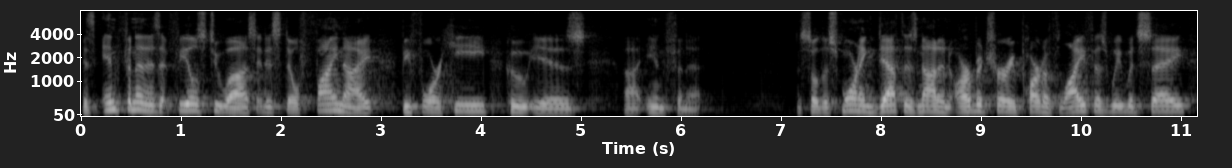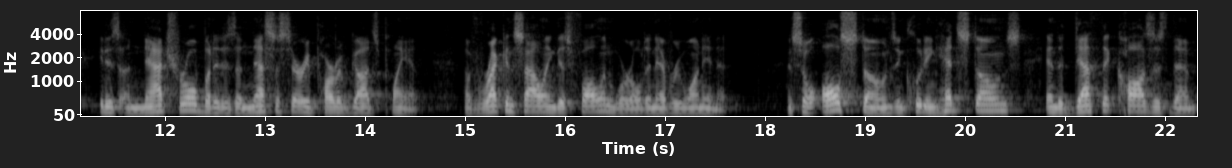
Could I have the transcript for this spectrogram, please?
As infinite as it feels to us, it is still finite before He who is uh, infinite. And so this morning, death is not an arbitrary part of life, as we would say. It is unnatural, but it is a necessary part of God's plan of reconciling this fallen world and everyone in it. And so all stones, including headstones and the death that causes them,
